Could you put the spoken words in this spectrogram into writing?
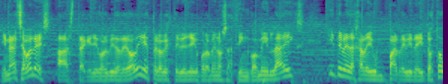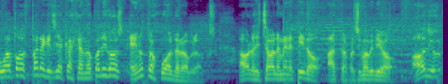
Y nada, chavales, hasta que llegó el vídeo de hoy. Espero que este vídeo llegue por lo menos a 5.000 likes. Y te voy a dejar ahí un par de videitos todo guapos para que sigas canjeando códigos en otros juegos de Roblox. Ahora sí, chavales, me despido. Hasta el próximo vídeo. Adiós.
